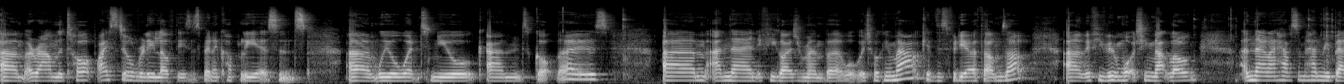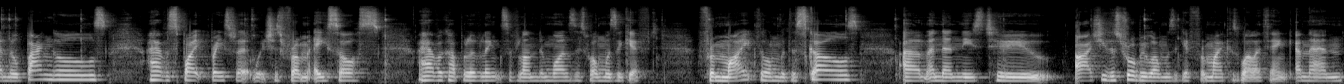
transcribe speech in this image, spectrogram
um, around the top. I still really love these. It's been a couple of years since um, we all went to New York and got those. Um, and then if you guys remember what we're talking about, give this video a thumbs up um, if you've been watching that long. And then I have some Henri Bendel bangles. I have a spike bracelet which is from ASOS. I have a couple of links of London ones. This one was a gift from Mike, the one with the skulls. Um, and then these two actually the strawberry one was a gift from Mike as well I think and then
